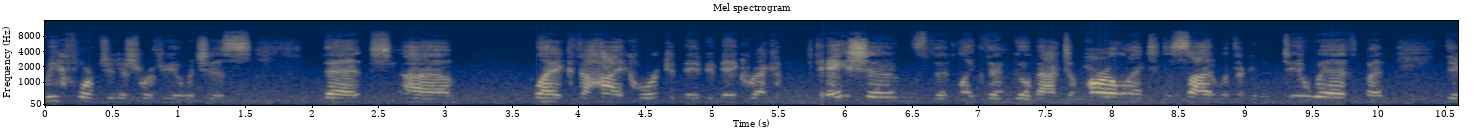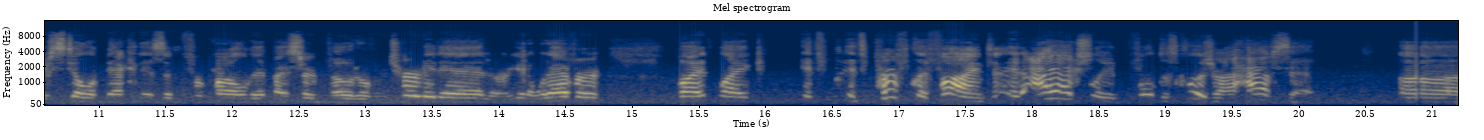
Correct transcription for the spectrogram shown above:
weak form judicial review, which is that um, like the high court can maybe make recommendations that like then go back to parliament to decide what they're going to do with, but there's still a mechanism for parliament by a certain vote overturning it or you know whatever. But like it's it's perfectly fine. To, and I actually, full disclosure, I have said uh,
